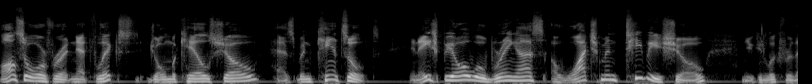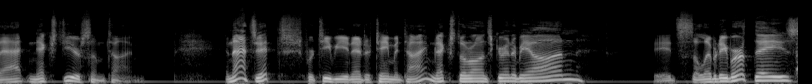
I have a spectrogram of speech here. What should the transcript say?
Also over at Netflix, Joel McHale's show has been canceled, and HBO will bring us a Watchmen TV show, and you can look for that next year sometime. And that's it for TV and entertainment time. Next on On Screen and Beyond, it's celebrity birthdays.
